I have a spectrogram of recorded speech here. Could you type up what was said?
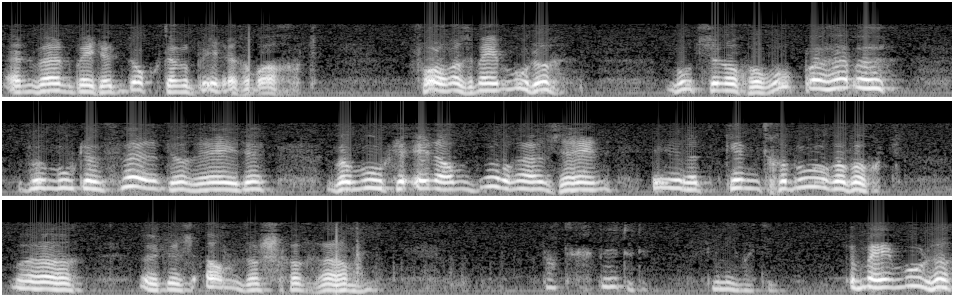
en werd bij de dokter binnengebracht. Volgens mijn moeder moet ze nog geroepen hebben. We moeten verder rijden. We moeten in Andorra zijn eer het kind geboren wordt. Maar het is anders gegaan. Wat gebeurde er, meneer Martin? Mijn moeder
